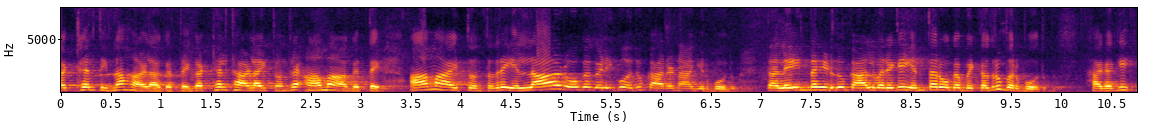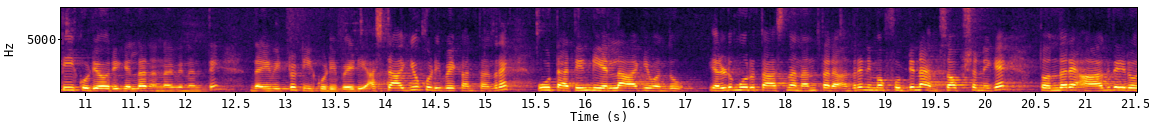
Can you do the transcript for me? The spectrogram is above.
ಗಟ್ ಹೆಲ್ತ್ ಇನ್ನೂ ಹಾಳಾಗುತ್ತೆ. ಗಟ್ ಹೆಲ್ತ್ ಹಾಳಾಯಿತು ಅಂದರೆ ಆಮ ಆಗುತ್ತೆ. ಆಮ ಆಯಿತು ಅಂತಂದರೆ ಎಲ್ಲ ರೋಗಗಳಿಗೂ ಅದು ಕಾರಣ ಆಗಿರ್ಬೋದು. ತಲೆಯಿಂದ ಹಿಡಿದು ಕಾಲ್ವರೆಗೆ ಎಂಥ ರೋಗ ಬೇಕಾದರೂ ಬರ್ಬೋದು. ಹಾಗಾಗಿ ಟೀ ಕುಡಿಯೋರಿಗೆಲ್ಲ ನನ್ನ ವಿನಂತಿ. ದಯವಿಟ್ಟು ಟೀ ಕುಡಿಬೇಡಿ. ಅಷ್ಟಾಗಿಯೂ ಕುಡಿಬೇಕಂತಂದರೆ ಊಟ, ತಿಂಡಿ ಎಲ್ಲ ಆಗಿ ಒಂದು ಎರಡು, ಮೂರು ತಾಸಿನ ನಂತರ ಅಂದರೆ ನಿಮ್ಮ ಫುಡ್ಡಿನ ಅಬ್ಸಾರ್ಪ್ಷನ್ನಿಗೆ ತೊಂದರೆ ಆಗದೆ ಇರೋ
